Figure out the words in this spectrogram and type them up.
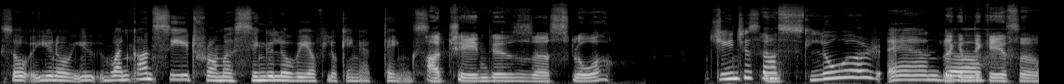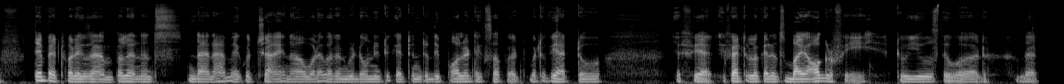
So, you know, you, one can't see it from a singular way of looking at things. Are changes uh, slower? Changes in, are slower and. Like uh, in the case of Tibet, for example, and it's dynamic with China or whatever, and we don't need to get into the politics of it. But if you had to. If you, had, if you had to look at its biography, to use the word, that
